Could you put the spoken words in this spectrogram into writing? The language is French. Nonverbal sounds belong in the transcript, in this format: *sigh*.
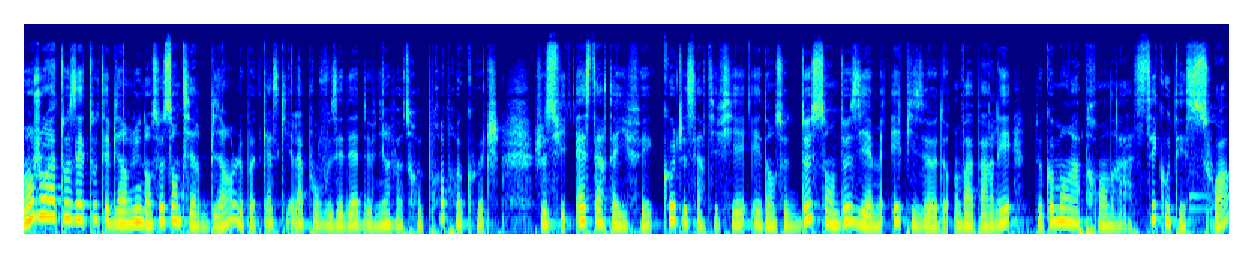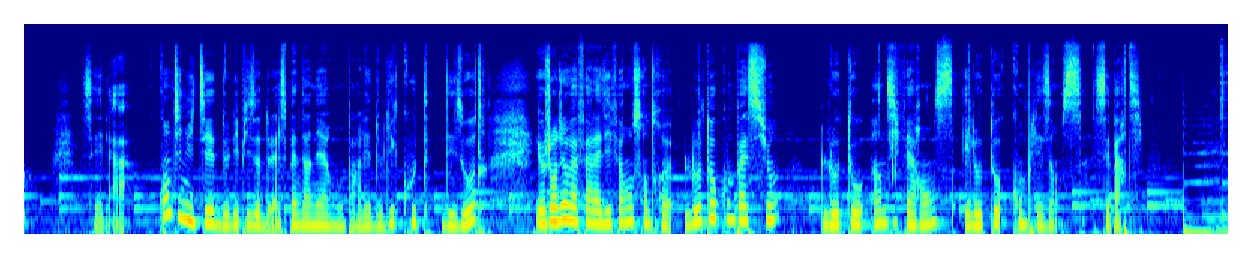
Bonjour à tous et toutes et bienvenue dans Se Sentir Bien, le podcast qui est là pour vous aider à devenir votre propre coach. Je suis Esther Taïfé, coach certifiée, et dans ce 202e épisode, on va parler de comment apprendre à s'écouter soi. C'est la continuité de l'épisode de la semaine dernière où on parlait de l'écoute des autres. Et aujourd'hui, on va faire la différence entre l'autocompassion, l'auto-indifférence et l'auto-complaisance. C'est parti.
